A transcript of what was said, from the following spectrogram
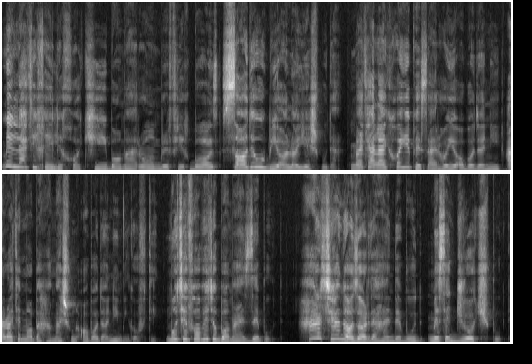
ملتی خیلی خاکی با مرام رفیق باز ساده و بیالایش بودن. متلک های پسرهای آبادانی البته ما به همشون آبادانی می‌گفتیم. متفاوت و بامزه بود. هرچند آزاردهنده بود مثل جوک بود.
